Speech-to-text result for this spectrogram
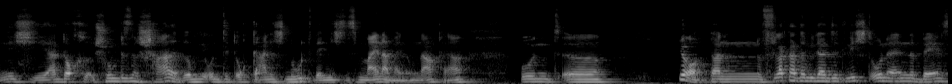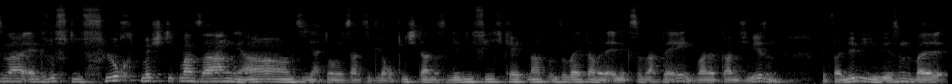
nicht, ja doch schon ein bisschen schade irgendwie und das auch gar nicht notwendig ist, meiner Meinung nach, ja. Und äh, ja, dann flackerte wieder das Licht ohne Ende. Basler ergriff die Flucht, möchte ich mal sagen. Ja, sie hat doch gesagt, sie glaubt nicht dann, dass Lilly Fähigkeiten hat und so weiter, weil Alexa sagte, ey, ich war das gar nicht gewesen. Das war Lilly gewesen, weil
